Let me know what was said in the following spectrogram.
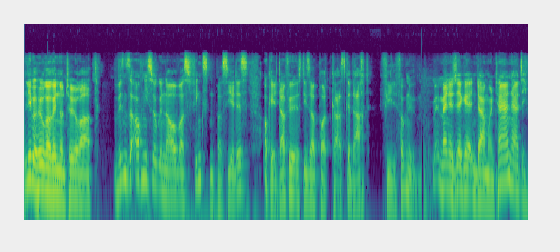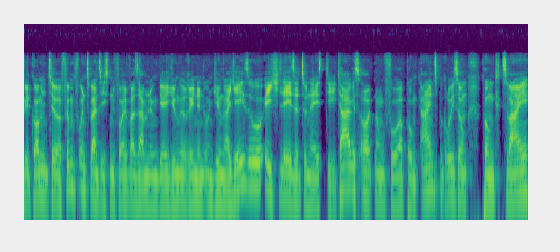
Liebe Hörerinnen und Hörer, wissen Sie auch nicht so genau, was Pfingsten passiert ist? Okay, dafür ist dieser Podcast gedacht. Viel Vergnügen. Meine sehr geehrten Damen und Herren, herzlich willkommen zur 25. Vollversammlung der Jüngerinnen und Jünger Jesu. Ich lese zunächst die Tagesordnung vor. Punkt 1 Begrüßung. Punkt 2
